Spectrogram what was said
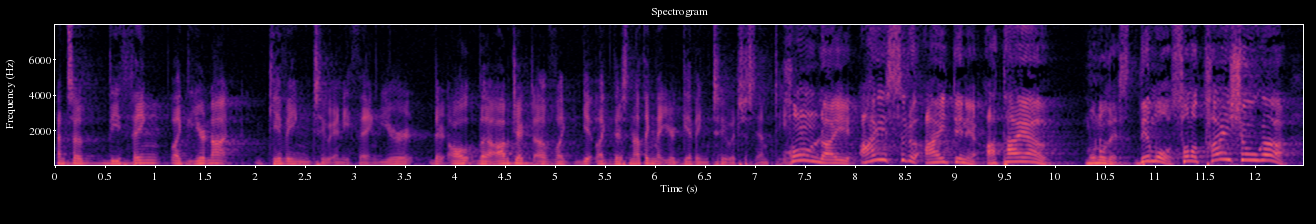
And so the thing, like, you're not giving to anything. You're they're all the object of like get like there's nothing that you're giving to. It's just empty. 本来愛する相手に与え合うものですでもその対象が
